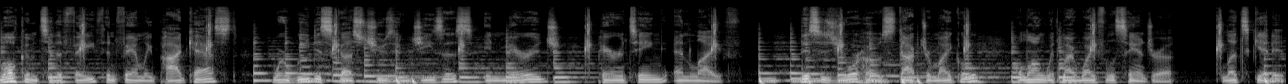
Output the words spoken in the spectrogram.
Welcome to the Faith and Family Podcast, where we discuss choosing Jesus in marriage, parenting, and life. This is your host, Dr. Michael, along with my wife, Lysandra. Let's get it.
